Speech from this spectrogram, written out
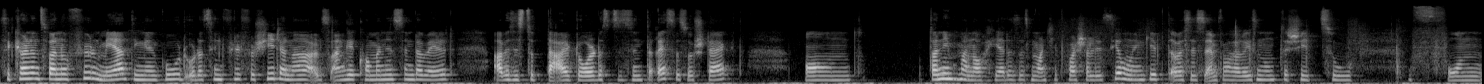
Sie können zwar noch viel mehr Dinge gut oder sind viel verschiedener, als angekommen ist in der Welt, aber es ist total toll, dass das Interesse so steigt. Und da nimmt man auch her, dass es manche Pauschalisierungen gibt, aber es ist einfach ein Riesenunterschied zu von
